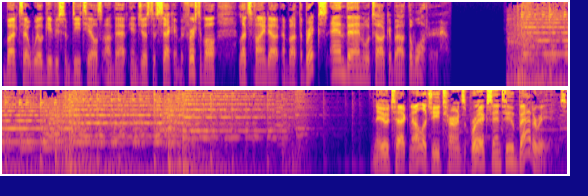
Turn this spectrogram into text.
but uh, we'll give you some details on that in just a second. But first of all, let's find out about the bricks and then we'll talk about the water. New technology turns bricks into batteries.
